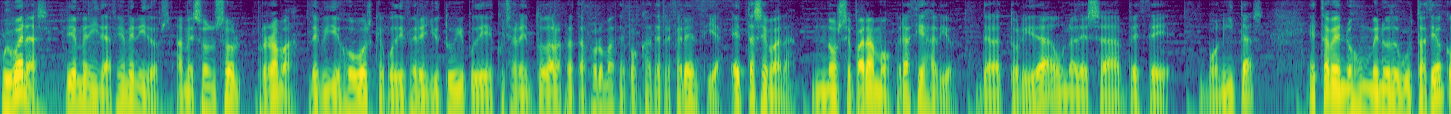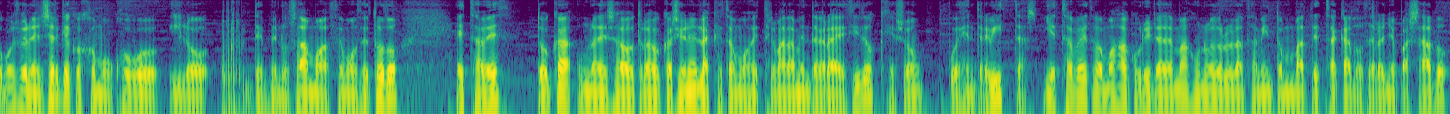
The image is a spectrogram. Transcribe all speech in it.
Muy buenas, bienvenidas, bienvenidos a Mesón Sol, programa de videojuegos que podéis ver en YouTube y podéis escuchar en todas las plataformas de podcast de referencia. Esta semana nos separamos, gracias a Dios, de la actualidad, una de esas veces bonitas. Esta vez no es un menú de gustación, como suelen ser, que cogemos un juego y lo desmenuzamos, hacemos de todo. Esta vez toca una de esas otras ocasiones en las que estamos extremadamente agradecidos, que son pues entrevistas. Y esta vez vamos a cubrir además uno de los lanzamientos más destacados del año pasado,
